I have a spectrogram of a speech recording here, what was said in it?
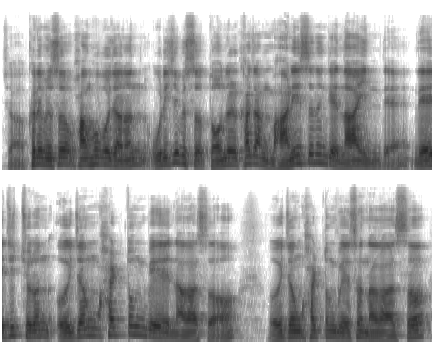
자, 그러면서 황 후보자는 우리 집에서 돈을 가장 많이 쓰는 게 나인데 내 지출은 의정 활동비에 나가서 의정 활동비에서 나가서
